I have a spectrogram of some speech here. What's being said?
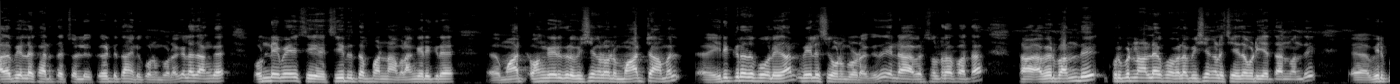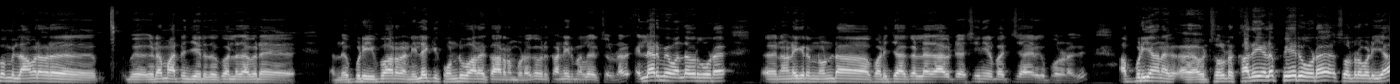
அளவியல்ல கருத்தை சொல்லி கேட்டு தான் இருக்கணும் போடாக அல்லது அங்கே ஒன்றையுமே சீ- சீர்திருத்தம் பண்ணாமல் அங்கே இருக்கிற மாற்று அங்கே இருக்கிற விஷயங்களை ஒன்று மாற்றாமல் இருக்கிறது போலே தான் வேலை செய்யணும் போல இருக்குது. என்று அவர் சொல்கிறத பார்த்தா அவர் வந்து குறிப்பிட்ட நாளில் பல விஷயங்களை செய்தபடியே தான் வந்து விருப்பம் இல்லாமல் அவரை இடமாற்றம் செய்யறதுக்கோ அல்லது அவரை அந்த எப்படி இவ்வாறு நிலைக்கு கொண்டு வர காரணம் போட அவர் கண்ணீர் மலர் சொல்றார். எல்லாருமே வந்தவர் கூட நினைக்கிறேன் நொண்டா படிச்சாக்கள் அவர்கிட்ட சீனியர் பட்சா இருக்க போறாரு அப்படியான அவர் சொல்ற கதைகளை பேரோட சொல்றபடியா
